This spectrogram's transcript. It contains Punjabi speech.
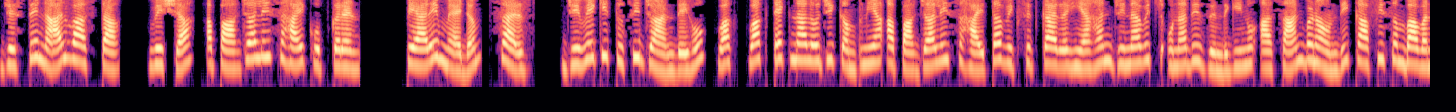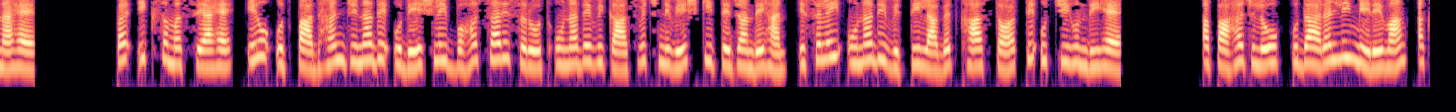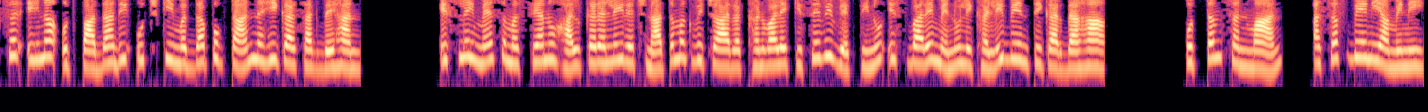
ਜਿਸ ਦੇ ਨਾਲ ਵਾਸਤਾ, ਵਿਸ਼ਾ, ਅਪਾਹਜਾਂ ਲਈ ਸਹਾਇਕ ਉਪਕਰਣ। ਪਿਆਰੇ ਮੈਡਮ ਸਰਜ਼ ਜਿਵੇਂ ਕਿ ਤੁਸੀਂ ਜਾਣਦੇ ਹੋ, ਵੱਖ-ਵੱਖ ਟੈਕਨੋਲੋਜੀ ਕੰਪਨੀਆਂ ਅਪਾਹਜਾਂ ਲਈ ਸਹਾਇਤਾ ਵਿਕਸਿਤ ਕਰ ਰਹੀਆਂ ਹਨ, ਜਿਨ੍ਹਾਂ ਵਿੱਚ ਉਹਨਾਂ ਦੀ ਜ਼ਿੰਦਗੀ ਨੂੰ ਆਸਾਨ ਬਣਾਉਣ ਦੀ ਕਾਫੀ ਸੰਭਾਵਨਾ ਹੈ। ਪਰ ਇੱਕ ਸਮੱਸਿਆ ਹੈ, ਇਹ ਉਹ ਉਤਪਾਦ ਹਨ ਜਿਨ੍ਹਾਂ ਦੇ ਉਦੇਸ਼ ਲਈ ਬਹੁਤ ਸਾਰੇ ਸਰੋਤ ਉਹਨਾਂ ਦੇ ਵਿਕਾਸ ਵਿੱਚ ਨਿਵੇਸ਼ ਕੀਤੇ ਜਾਂਦੇ ਹਨ। ਇਸ ਲਈ ਉਹਨਾਂ ਦੀ ਵਿੱਤੀ ਲਾਗਤ ਖਾਸ ਤੌਰ ਤੇ ਉੱਚੀ ਹੁੰਦੀ ਹੈ। ਅਪਾਹਜ ਲੋਕ ਉਦਾਹਰਣ ਲਈ ਮੇਰੇ ਵਾਂਗ ਅਕਸਰ ਇਹਨਾਂ ਉਤਪਾਦਾਂ ਦੀ ਉੱਚ ਕੀਮਤ ਦਾ ਭੁਗਤਾਨ ਨਹੀਂ ਕਰ ਸਕਦੇ ਹਨ। ਇਸ ਲਈ ਮੈਂ ਸਮੱਸਿਆ ਨੂੰ ਹੱਲ ਕਰਨ ਲਈ ਰਚਨਾਤਮਕ ਵਿਚਾਰ ਰੱਖਣ ਵਾਲੇ ਕਿਸੇ ਵੀ ਵਿਅਕਤੀ ਨੂੰ ਇਸ ਬਾਰੇ ਮੈਨੂੰ ਲਿਖਣ ਲਈ ਬੇਨਤੀ ਕਰਦਾ ਹਾਂ। ਉੱਤਮ ਸਨਮਾਨ ਅਸਫ ਬੇਨਯਾਮਿਨੀ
